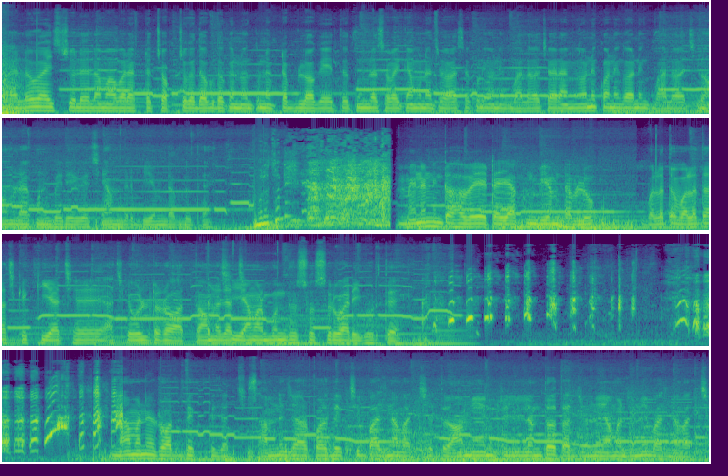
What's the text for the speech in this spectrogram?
হ্যালো গাইজ চলে এলাম আবার একটা চকচকে দগদকে নতুন একটা ব্লগে তো তোমরা সবাই কেমন আছো? আশা করি অনেক ভালো আছো আর আমি অনেক অনেক অনেক ভালো আছি। আমরা এখন বেরিয়ে গেছি আমাদের বিএমডাব্লিউতে মেনে নিতে হবে এটাই এখন বিএমডাব্লিউ বলো তো বলো তো আজকে কি আছে? আজকে উল্টো রথ। তো আমরা যাচ্ছি আচ্ছা। আমার বন্ধুর শ্বশুর বাড়ি ঘুরতে। মানে রথ দেখতে যাচ্ছি। সামনে যাওয়ার পর দেখছি বাজনা বাজছে, তো আমি এন্ট্রি নিলাম তো, তার জন্য আমার জন্যই বাজনা বাজছে,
